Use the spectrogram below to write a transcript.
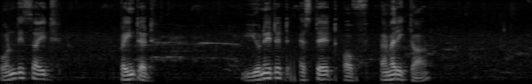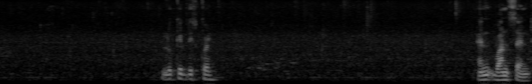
On this side painted United States of America look at this coin and one cent.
